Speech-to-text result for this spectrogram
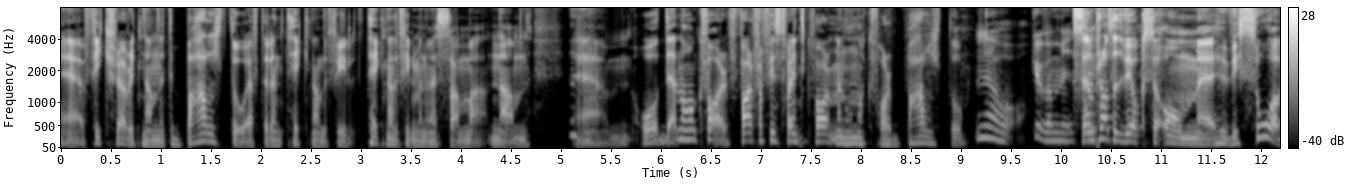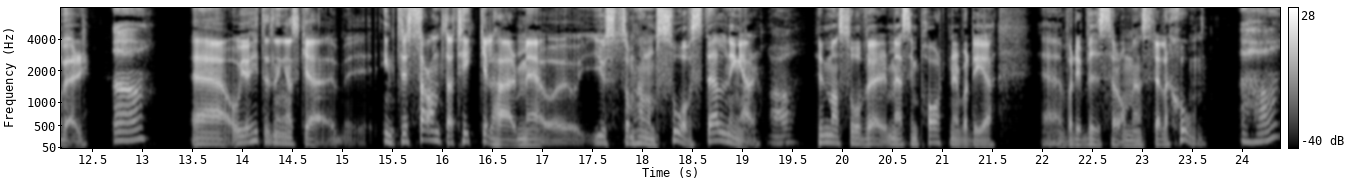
Eh, fick för övrigt namnet Balto efter den tecknade, fil- tecknade filmen med samma namn. Ehm, och den har hon kvar. Farfar finns tyvärr inte kvar, men hon har kvar Balto. Ja. Gud vad mysigt. Sen pratade vi också om eh, hur vi sover. Ja. Eh, och jag hittade en ganska eh, intressant artikel här med, eh, just som handlar om sovställningar. Ja. Hur man sover med sin partner, vad det, eh, vad det visar om ens relation. Aha.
